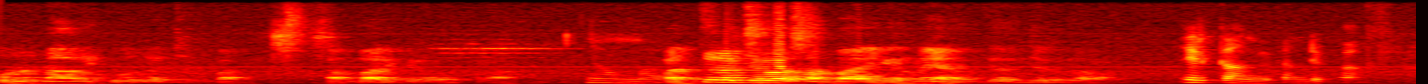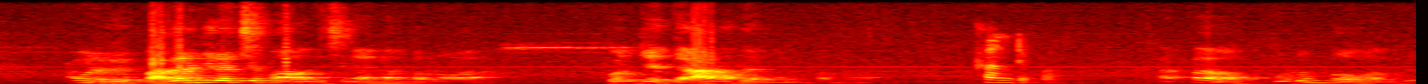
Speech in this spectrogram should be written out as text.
ஒரு நாளைக்கு ஒரு லட்ச ரூபாய் சம்பாதிக்கிறவங்க இருக்கலாம் ஆமா. பத்து லட்ச ரூபாய் சம்பாதிக்கிறதுன்னு எனக்கு தெரிஞ்சிருக்கலாம் இருக்காங்க கண்டிப்பா. அவனுக்கு பதினஞ்சு லட்சமா வந்துச்சுன்னா என்ன பண்ணுவான்? கொஞ்சம் தான தர்மம் பண்ணுவான். கண்டிப்பா. அப்ப அவன் குடும்பம் வந்து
